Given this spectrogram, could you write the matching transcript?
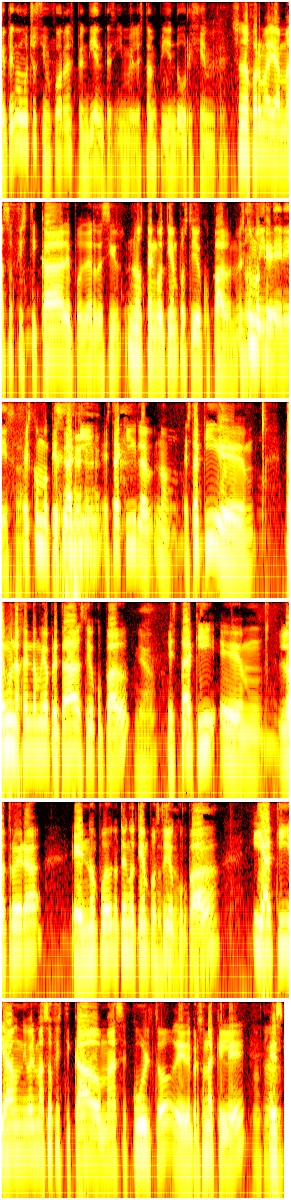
que tengo muchos informes pendientes y me lo están pidiendo urgente. Es una forma ya más sofisticada de poder decir, no tengo tiempo, estoy ocupado. ¿no? Es no como me que interesa. Es como que está aquí, está aquí, la, no, está aquí, eh, tengo una agenda muy apretada, estoy ocupado. Ya. Está aquí, eh, lo otro era, eh, no puedo, no tengo tiempo, estoy ocupado. ocupada. Y aquí ya un nivel más sofisticado, más culto, de, de persona que lee, No, claro. es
